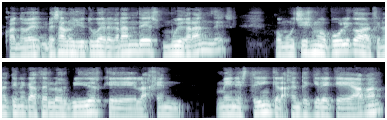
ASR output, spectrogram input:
Cuando ves, a los youtubers grandes, muy grandes, con muchísimo público, al final tiene que hacer los vídeos que la gente, mainstream, que la gente quiere que hagan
